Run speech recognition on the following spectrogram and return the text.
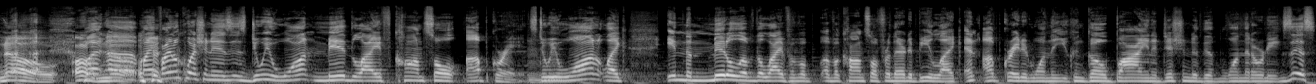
no. Oh But no. uh, my final question is: Is do we want mid-life console upgrades? Do we Mm-hmm. want like in the middle of the life of a, of a console for there to be like an upgraded one that you can go buy in addition to the one that already exists,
